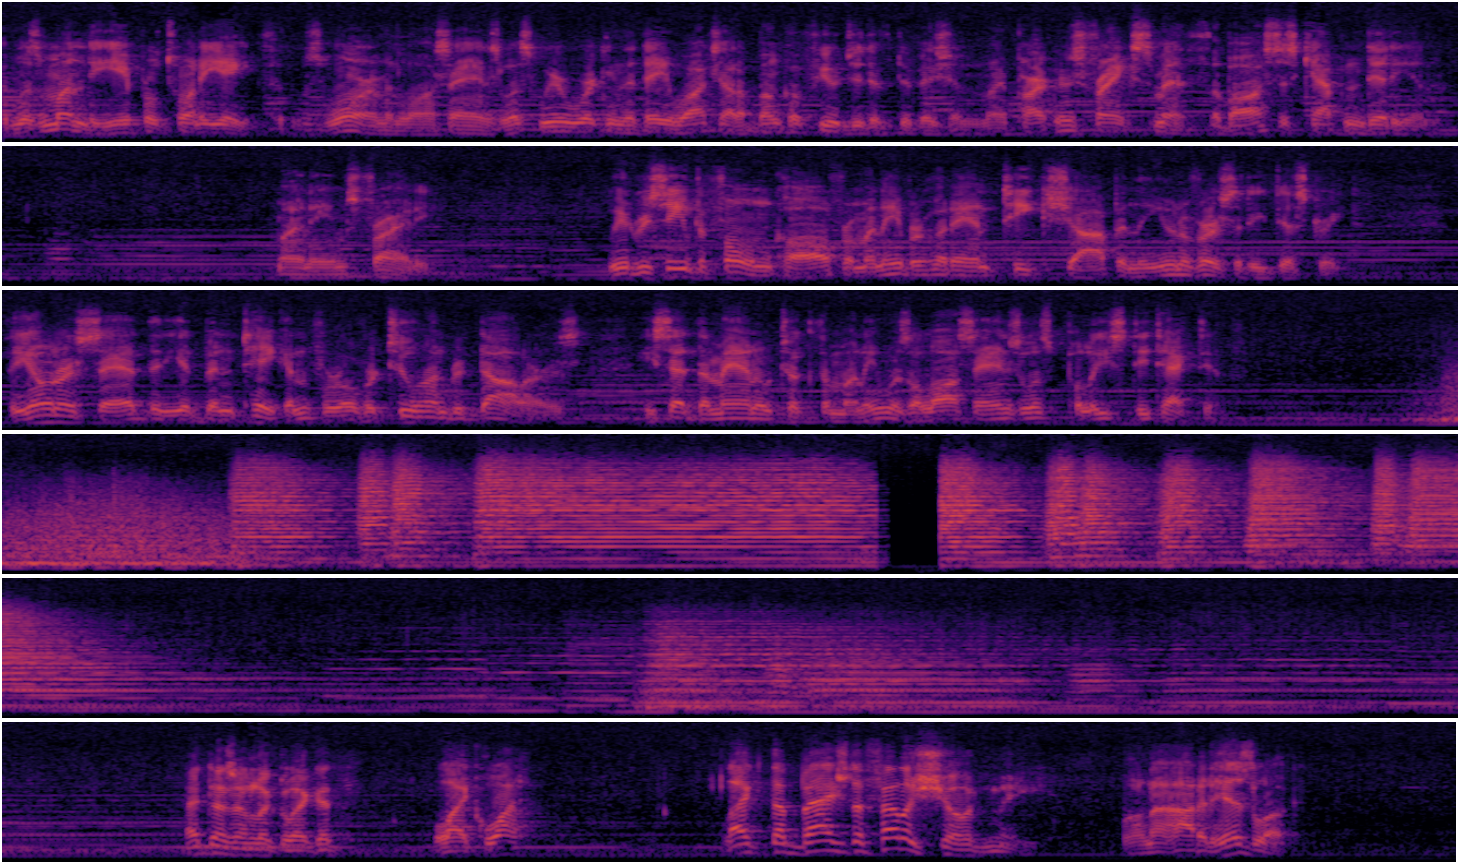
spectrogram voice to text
It was Monday, April 28th. It was warm in Los Angeles. We were working the day watch out of Bunko Fugitive Division. My partner's Frank Smith. The boss is Captain Didion. My name's Friday. We had received a phone call from a neighborhood antique shop in the University District. The owner said that he had been taken for over $200. He said the man who took the money was a Los Angeles police detective. That doesn't look like it. Like what? Like the badge the fella showed me. Well, now, how did his look?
